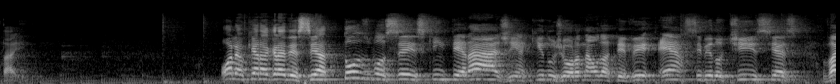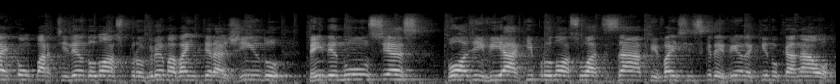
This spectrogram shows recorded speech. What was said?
tá aí. Olha, eu quero agradecer a todos vocês que interagem aqui no Jornal da TV SB Notícias. Vai compartilhando o nosso programa, vai interagindo, tem denúncias, pode enviar aqui para o nosso WhatsApp, vai se inscrevendo aqui no canal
